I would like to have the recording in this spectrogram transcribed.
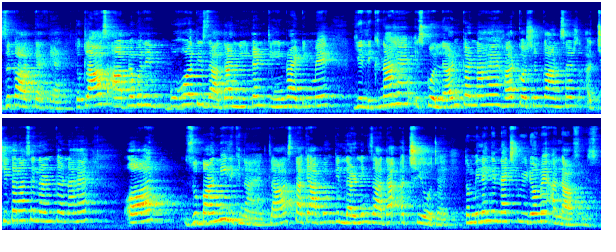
ज़क़़त कहते हैं। तो क्लास आप लोगों ने बहुत ही ज़्यादा नीट एंड क्लीन राइटिंग में ये लिखना है, इसको लर्न करना है, हर क्वेश्चन का आंसर अच्छी तरह से लर्न करना है और ज़ुबानी लिखना है क्लास ताकि आप लोगों की लर्निंग ज़्यादा अच्छी हो जाए। तो मिलेंगे नेक्स्ट वीडियो में, अल्लाह हाफिज़।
